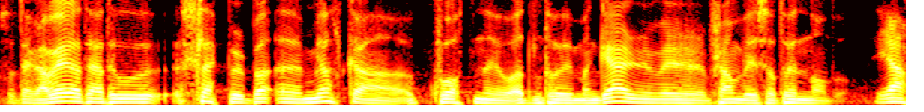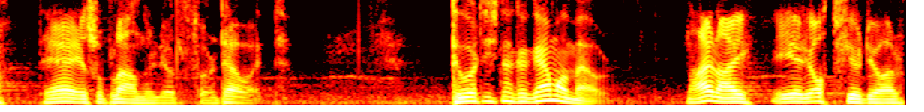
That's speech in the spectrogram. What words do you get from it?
Så det kan vara att du släpper äh, mjölka kvoten och allt det men gärden väl framvis att hundan då. Ja, det är så planer det för det vet. Du har inte några gammal med. Nej nej, jag är 84 år,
